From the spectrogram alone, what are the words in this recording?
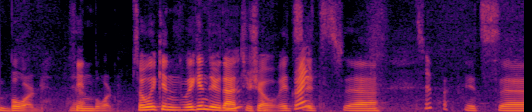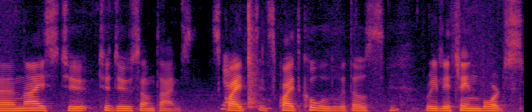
board, thin Yeah. board. So we can we can do that to show. It's Great. it's uh, Super. it's uh, nice to to do sometimes. It's Yeah. quite it's quite cool with those really thin boards.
